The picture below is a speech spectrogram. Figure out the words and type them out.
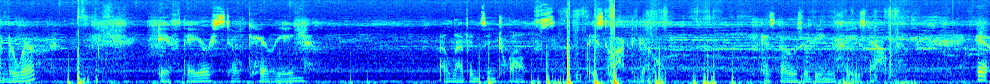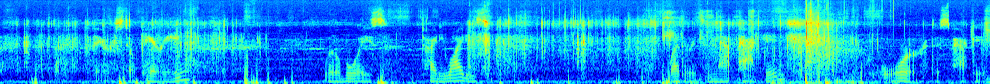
underwear. If they are still carrying 11s and 12s, they still have to go because those are being phased out. If they are still carrying little boys, tidy whities, whether it's in that package or this package,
